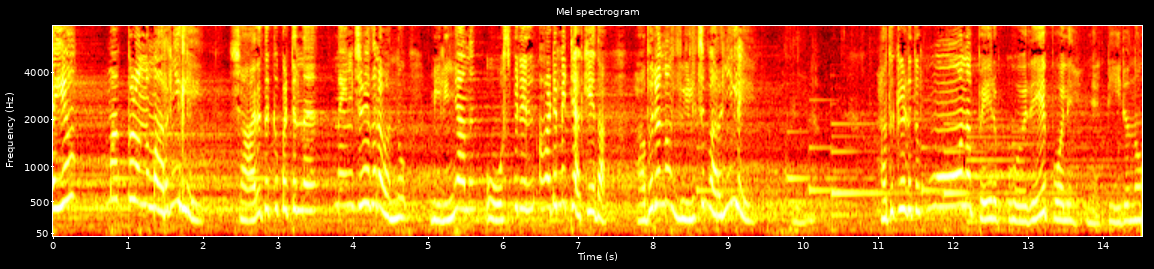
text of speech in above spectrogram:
അയ്യോ മക്കളൊന്നും അറിഞ്ഞില്ലേ? ശാരദക്ക് പെട്ടെന്ന് നെഞ്ചുവേദന വന്നു. മിനിഞ്ഞാന്ന് ഹോസ്പിറ്റലിൽ അഡ്മിറ്റ് ആക്കിയതാ. അവരൊന്നും വിളിച്ചു പറഞ്ഞില്ലേ. അത് കേട്ടത് മൂന്ന് പേരും ഒരേപോലെ ഞെട്ടിയിരുന്നു.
